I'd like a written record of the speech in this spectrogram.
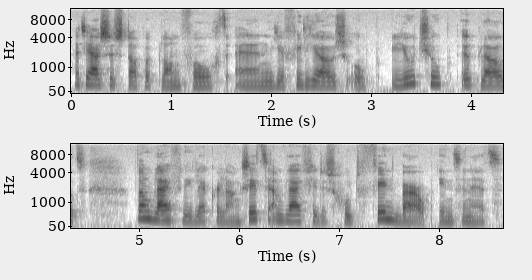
het juiste stappenplan volgt en je video's op YouTube uploadt, dan blijven die lekker lang zitten en blijf je dus goed vindbaar op internet.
